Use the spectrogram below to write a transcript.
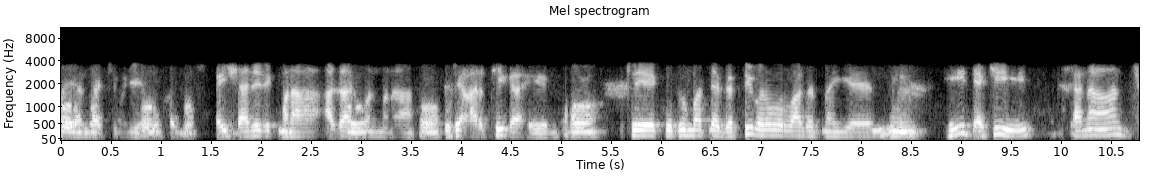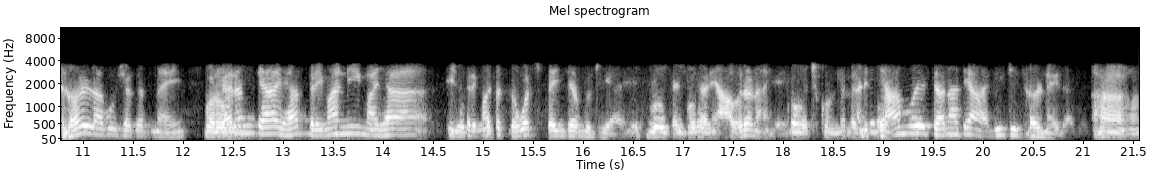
हो. म्हणजे हो, हो. काही शारीरिक म्हणा आजारपण म्हणा हो. कुठे आर्थिक आहे कुठे कुटुंबातल्या व्यक्तीबरोबर वागत नाहीये. ही त्याची त्यांना झळ लागू शकत नाही. कारण त्या ह्या प्रेमानी माझ्या प्रेमाचं कवच त्यांच्या बुद्धी आहे. हो, त्या ठिकाणी आवरण आहे. आणि त्यामुळे त्यांना त्या आधीची झळ नाही लागत. हा हा.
